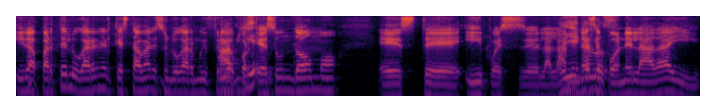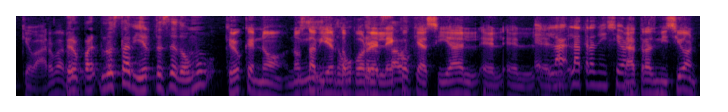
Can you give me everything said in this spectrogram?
Y, la parte del lugar en el que estaban es un lugar muy frío, porque es un domo este, y pues eh, la lámina se pone helada y qué bárbaro. Pero ¿no está abierto ese domo? Creo que no, no está abierto por el eco que hacía el, el, la, transmisión. La transmisión,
